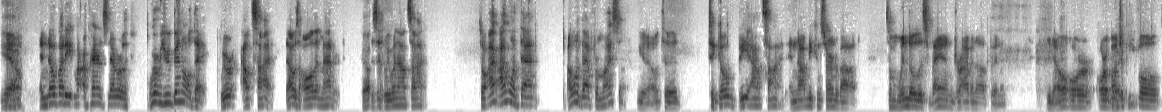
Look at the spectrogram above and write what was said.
Yeah. You know? And nobody, my, our parents never were like, where have you been all day? We were outside. That was all that mattered. Yep. Is that we went outside. So I, I want that. I want that for my son. You know, to to go be outside and not be concerned about some windowless van driving up and you know, or or a bunch right. of people,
